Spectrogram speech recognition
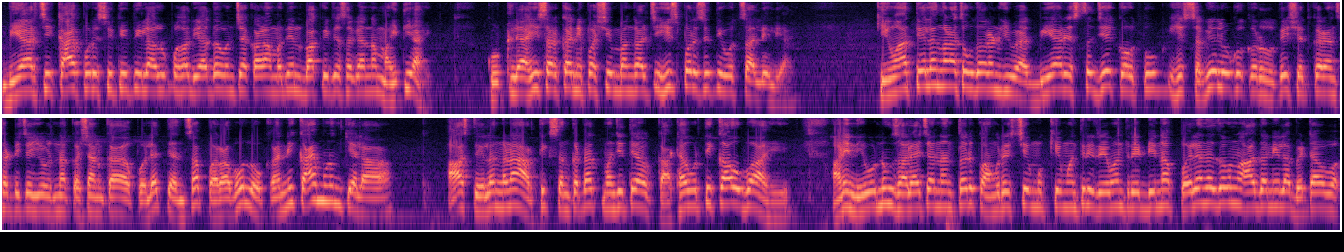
बिहारची काय परिस्थिती होती लालू प्रसाद यादवांच्या काळामध्ये बाकीच्या सगळ्यांना माहिती आहे. कुठल्याही सरकारने पश्चिम बंगालची हीच परिस्थिती होत चाललेली आहे. किंवा तेलंगणाचं उदाहरण घेऊयात. बी आर एसचं जे कौतुक हे सगळे लोक करत होते शेतकऱ्यांसाठीच्या योजना कशान काय अपवल्या त्यांचा पराभव लोकांनी काय म्हणून केला? आज तेलंगणा आर्थिक संकटात म्हणजे त्या काठावरती का उभा आहे? आणि निवडणूक झाल्याच्यानंतर काँग्रेसचे मुख्यमंत्री रेवंत रेड्डींना पहिल्यांदा जाऊन आदानीला भेटावं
